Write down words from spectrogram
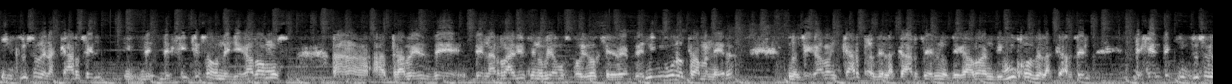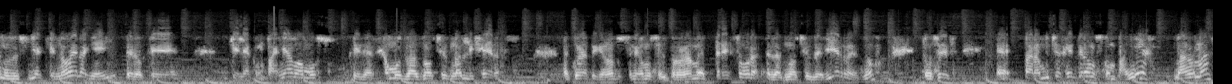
incluso de la cárcel, de, sitios a donde llegábamos a, través de, de, la radio que no hubiéramos podido acceder de ninguna otra manera. Nos llegaban cartas de la cárcel, nos llegaban dibujos de la cárcel, de gente que incluso nos decía que no era gay, pero que, que le acompañábamos, que le hacíamos las noches más ligeras. Acuérdate que nosotros teníamos el programa de tres horas en las noches de viernes, ¿no? Entonces, eh, para mucha gente éramos compañía, nada más,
